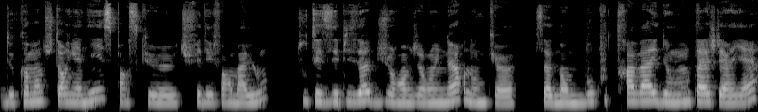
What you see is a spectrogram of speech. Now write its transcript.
de comment tu t'organises, parce que tu fais des formats longs. Tous tes épisodes durent environ une heure, donc ça demande beaucoup de travail, de montage derrière.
